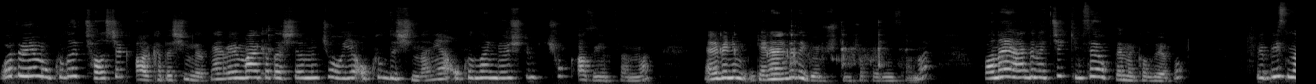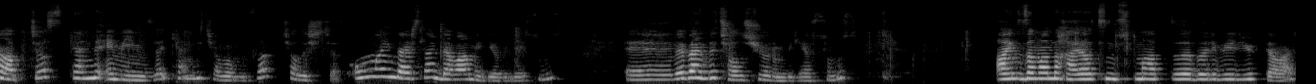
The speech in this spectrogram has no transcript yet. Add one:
Bu arada benim okulda çalışacak arkadaşım da yok. Yani benim arkadaşlarımın çoğu ya okul dışından yani okuldan görüştüğüm çok az insan var. Yani benim genelde de görüştüğüm çok az insan var. Bana yardım edecek kimse yok demek oluyor bu. Ve biz ne yapacağız? Kendi emeğimizle, kendi çabamızla çalışacağız. Online dersler devam ediyor biliyorsunuz. Ee, ve ben de çalışıyorum biliyorsunuz. Aynı zamanda hayatın üstüme attığı böyle bir yük de var.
